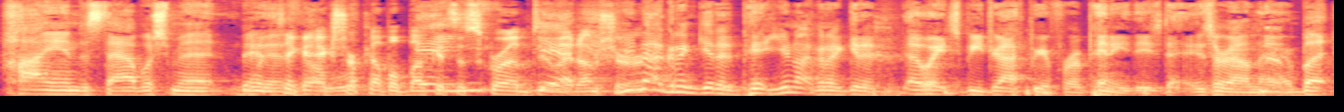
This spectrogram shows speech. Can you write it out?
high end establishment. They had to take an extra lo- couple buckets of scrub to it, I'm sure. you're not going to get a. You're not going to get an OHB draft beer for a penny these days around there. But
